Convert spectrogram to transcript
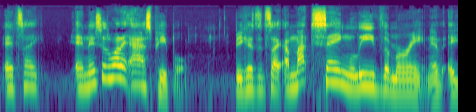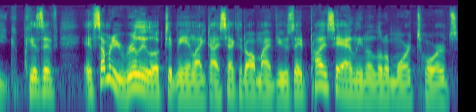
it's like, and this is what I ask people because it's like I'm not saying leave the Marine if, if- because if if somebody really looked at me and like dissected all my views, they'd probably say I lean a little more towards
